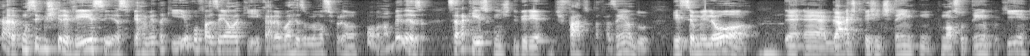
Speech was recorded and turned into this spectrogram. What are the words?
cara, eu consigo escrever esse, essa ferramenta aqui, eu vou fazer ela aqui, cara, vou resolver o nosso problema. Pô, não, beleza. Será que é isso que a gente deveria, de fato, estar tá fazendo? Esse é o melhor é, é, gasto que a gente tem com o nosso tempo aqui?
